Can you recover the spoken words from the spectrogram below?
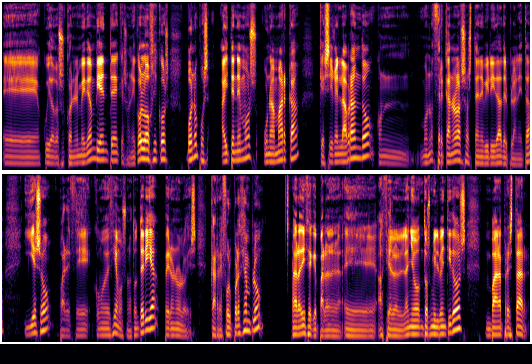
eh, cuidadosos con el medio ambiente, que son ecológicos. Bueno, pues ahí tenemos una marca que siguen labrando con bueno cercano a la sostenibilidad del planeta y eso parece como decíamos una tontería pero no lo es Carrefour por ejemplo Ahora dice que para eh, hacia el año 2022 van a prestar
